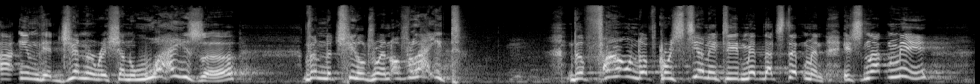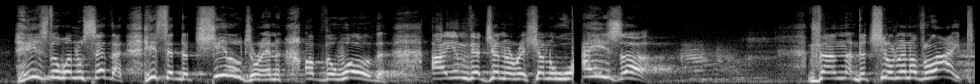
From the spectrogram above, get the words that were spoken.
are in their generation wiser than the children of light. The founder of Christianity made that statement. It's not me. He's the one who said that. He said, The children of the world are in their generation wiser than the children of light.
